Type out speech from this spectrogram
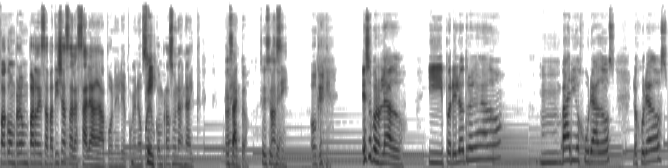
Fue a comprar un par de zapatillas a la salada, ponele, porque no puede Sí. comprarse unas Nike. Exacto. Sí, sí, ah, sí. sí. Ok. Eso por un lado. Y por el otro lado, mm, varios jurados, los jurados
